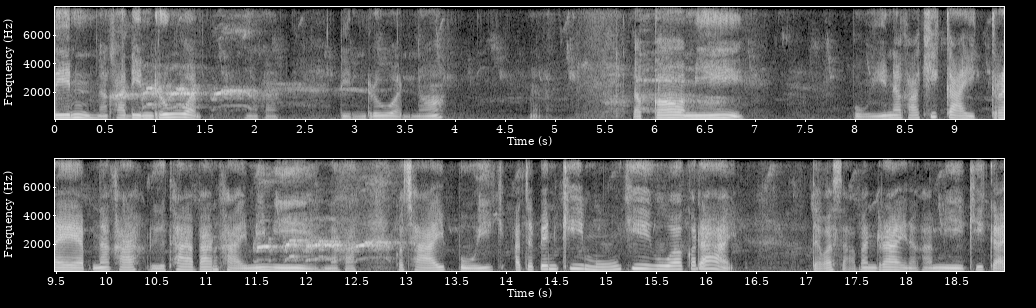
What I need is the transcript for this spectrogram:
ดินนะคะ ดินร่วนนะคะ ดินร่วนเนาะแล้วก็มีปุ๋ยนะคะขี้ไก่แกรบนะคะ หรือถ้าบ้านใครไม่มีนะคะ ก็ใช้ปุ๋ยอาจจะเป็นขี้หมูขี้วัวก็ได้ แต่ว่าสาวบ้านไร่นะคะ มีขี้ไก่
